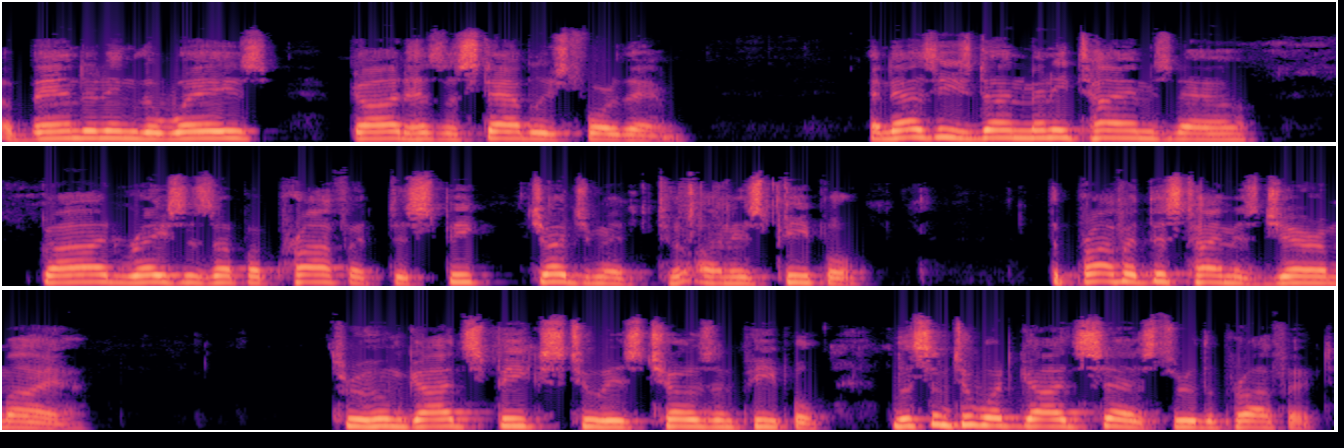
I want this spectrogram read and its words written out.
abandoning the ways God has established for them. And as he's done many times now, God raises up a prophet to speak judgment to, on his people. The prophet this time is Jeremiah, through whom God speaks to his chosen people. Listen to what God says through the prophet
